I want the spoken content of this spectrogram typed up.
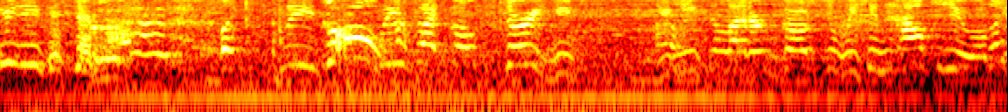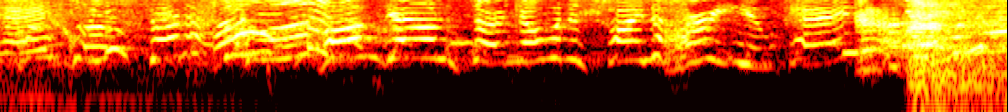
you need to step back. Go! Please let go. Sir, you, you need to let her go so we can help you, okay? We're just trying to help! Calm down, sir. No one is trying to hurt you, okay?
